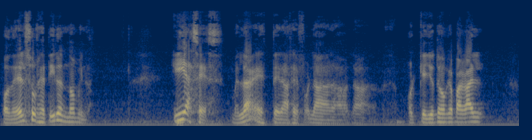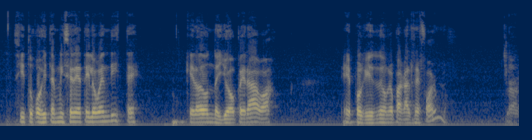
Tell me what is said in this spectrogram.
Poner el subretiro en nómina. Y haces, ¿verdad? Este, la, la- la- porque yo tengo que pagar, si tú cogiste mi CDT y lo vendiste, que era donde yo operaba, es porque yo tengo que pagar reforma. Claro.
